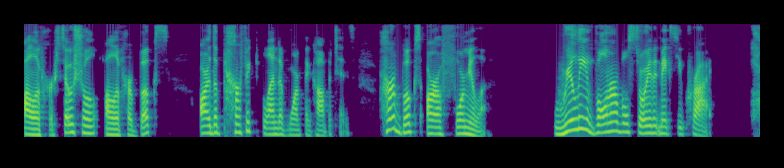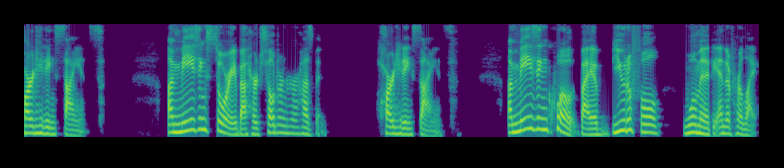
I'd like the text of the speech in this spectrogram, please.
all of her social, all of her books are the perfect blend of warmth and competence. Her books are a formula. Really vulnerable story that makes you cry. Hard hitting science. Amazing story about her children, her husband. Hard hitting science. Amazing quote by a beautiful woman at the end of her life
